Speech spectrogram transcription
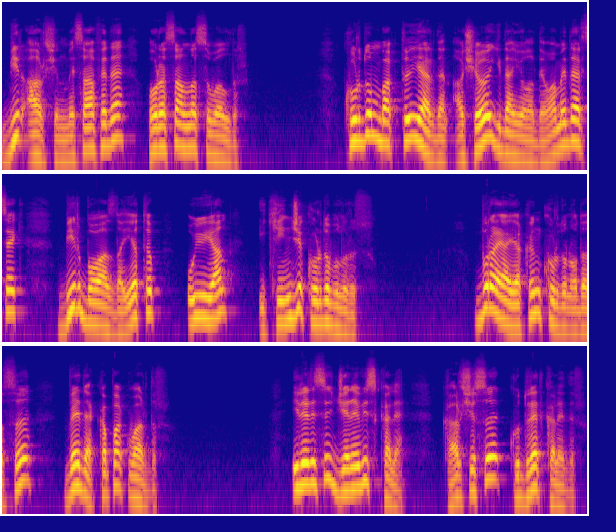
bir arşın mesafede Horasan'la sıvalıdır. Kurdun baktığı yerden aşağı giden yola devam edersek bir boğazda yatıp uyuyan ikinci kurdu buluruz. Buraya yakın kurdun odası ve de kapak vardır. İlerisi Ceneviz Kale, karşısı Kudret Kale'dir.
